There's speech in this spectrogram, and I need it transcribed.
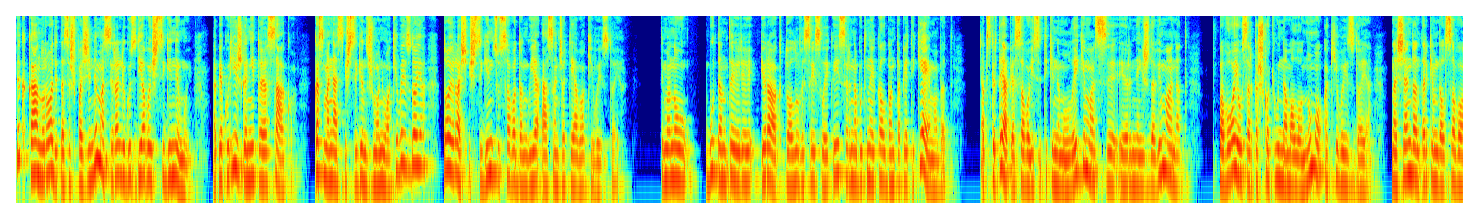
tik ką nurodytas išpažinimas yra lygus Dievo išsiginimui, apie kurį išganytojas sako, kas manęs išsigins žmonių akivaizdoje, to ir aš išsiginsiu savo danguje esančio tėvo akivaizdoje. Tai manau, būtent tai ir yra aktualu visais laikais ir nebūtinai kalbant apie tikėjimą, bet apskritai apie savo įsitikinimų laikymasi ir neišdavimą, net pavojaus ar kažkokių nemalonumų akivaizdoje. Na šiandien, tarkim, dėl savo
